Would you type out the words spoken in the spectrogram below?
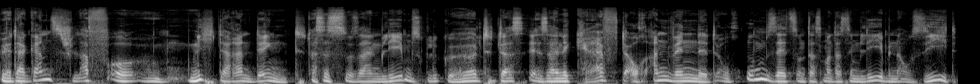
Wer da ganz schlaff äh, nicht daran denkt, dass es zu seinem Lebensglück gehört, dass er seine Kräfte auch anwendet, auch umsetzt und dass man das im Leben auch sieht,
